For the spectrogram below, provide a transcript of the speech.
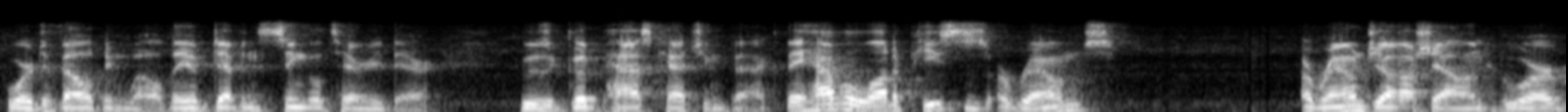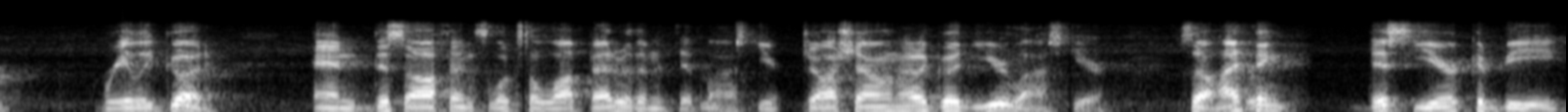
who are developing well. They have Devin Singletary there who's a good pass catching back. They have a lot of pieces around around Josh Allen who are really good. And this offense looks a lot better than it did last year. Josh Allen had a good year last year. So I think this year could be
